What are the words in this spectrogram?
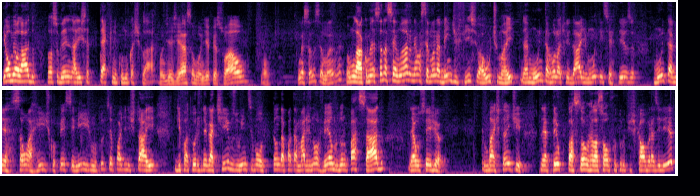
e ao meu lado, nosso grande analista técnico, Lucas Claro. Bom dia, Gerson, bom dia, pessoal. Bom, começando a semana, né? Vamos lá, começando a semana, né? Uma semana bem difícil, a última aí, né? Muita volatilidade, muita incerteza, muita aversão a risco, pessimismo, tudo que você pode listar aí de fatores negativos, o índice voltando a patamares de novembro do ano passado, né? ou seja, bastante né, preocupação em relação ao futuro fiscal brasileiro.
